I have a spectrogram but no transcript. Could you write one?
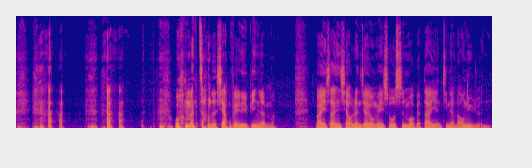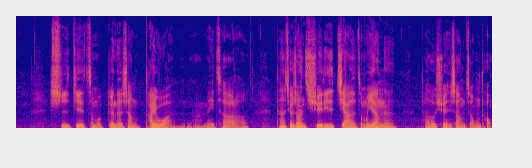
我们长得像菲律宾人吗？白山小，人家又没说是某个戴眼镜的老女人。世界怎么跟得上台湾啊？没差了。他就算学历是假的，怎么样呢？他都选上总统，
